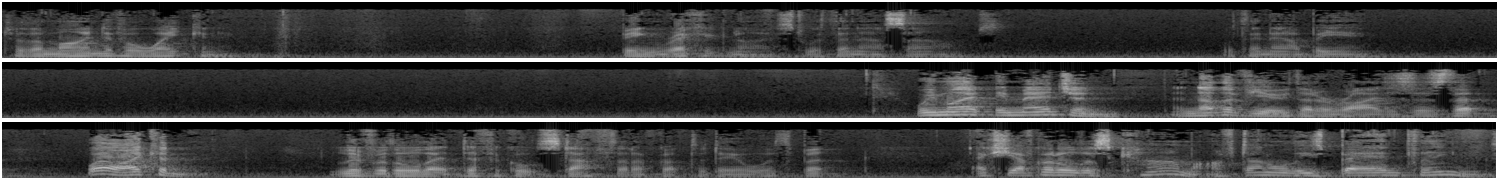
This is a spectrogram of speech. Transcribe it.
to the mind of awakening being recognized within ourselves, within our being. We might imagine another view that arises is that well, I could live with all that difficult stuff that I've got to deal with, but actually, I've got all this karma. I've done all these bad things.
